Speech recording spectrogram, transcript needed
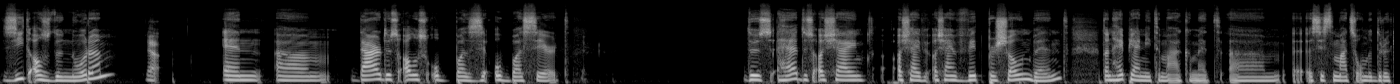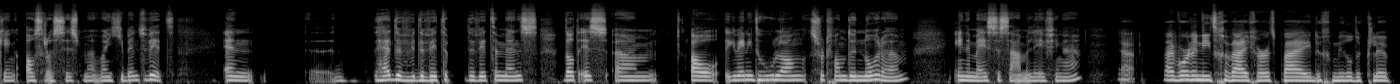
ziet als de norm. Ja. En ehm, daar dus alles op, base- op baseert. Dus, hè, dus als, jij, als, jij, als jij een wit persoon bent, dan heb jij niet te maken met ehm, eh, systematische onderdrukking als racisme, want je bent wit. En hè, de, de, witte, de witte mens, dat is ehm, al, ik weet niet hoe lang, soort van de norm in de meeste samenlevingen. Wij worden niet geweigerd bij de gemiddelde club.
